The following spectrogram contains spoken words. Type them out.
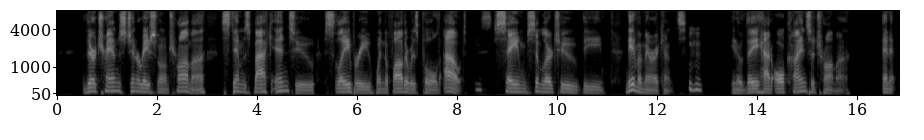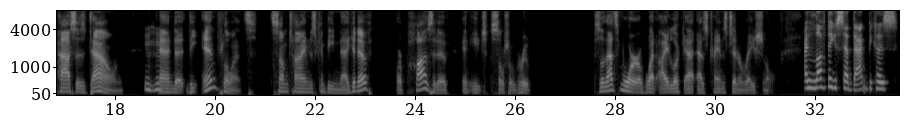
Their transgenerational trauma stems back into slavery when the father was pulled out. Yes. Same, similar to the Native Americans. Mm-hmm. You know, they had all kinds of trauma and it passes down. Mm-hmm. And uh, the influence sometimes can be negative or positive in each social group. So that's more of what I look at as transgenerational. I love that you said that because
